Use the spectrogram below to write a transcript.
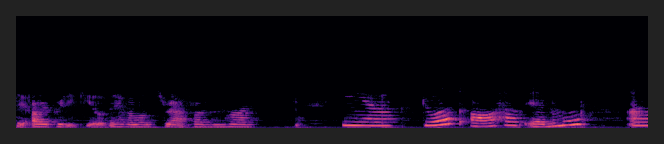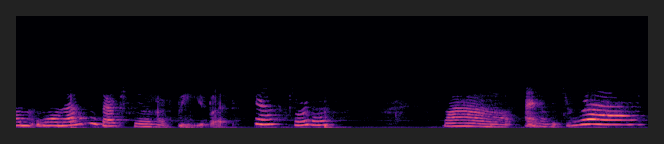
They are pretty cute. They have a little giraffe on them, huh? Yeah. All have animals? Um, well, Natalie's actually has a bee, but yeah, sort of. Wow, I have a giraffe.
